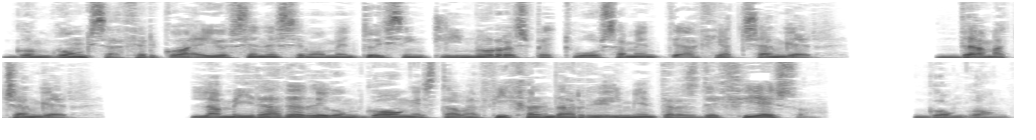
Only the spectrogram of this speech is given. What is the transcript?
Gong Gong se acercó a ellos en ese momento y se inclinó respetuosamente hacia Changer. Dama Changer. La mirada de Gong Gong estaba fija en Darryl mientras decía eso. Gong Gong.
